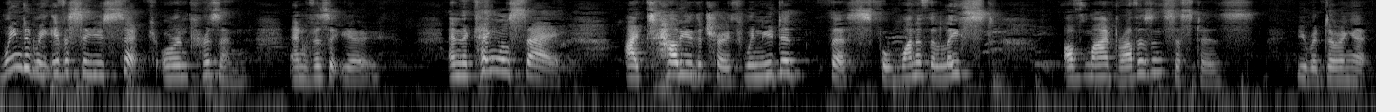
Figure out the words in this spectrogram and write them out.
When did we ever see you sick or in prison and visit you? And the king will say, I tell you the truth, when you did this for one of the least of my brothers and sisters, you were doing it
